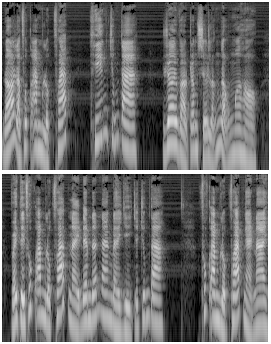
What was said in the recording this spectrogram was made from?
Đó là phúc âm luật pháp khiến chúng ta rơi vào trong sự lẫn lộn mơ hồ. Vậy thì phúc âm luật pháp này đem đến nan đề gì cho chúng ta? Phúc âm luật pháp ngày nay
